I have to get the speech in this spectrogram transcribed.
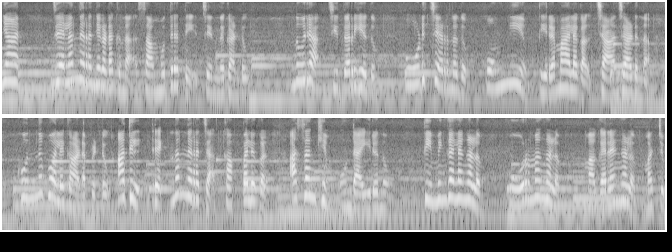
ഞാൻ ജലം നിറഞ്ഞു കിടക്കുന്ന സമുദ്രത്തെ ചെന്ന് കണ്ടു. നുര ചിതറിയതും കൂടിച്ചേർന്നതും പൊങ്ങിയും തിരമാലകൾ ചാഞ്ചാടുന്ന കുന്നുപോലെ കാണപ്പെട്ടു. അതിൽ രത്നം നിറച്ച കപ്പലുകൾ അസംഖ്യം ഉണ്ടായിരുന്നു. തിമിംഗലങ്ങളും കൂർമ്മങ്ങളും മകരങ്ങളും മറ്റും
